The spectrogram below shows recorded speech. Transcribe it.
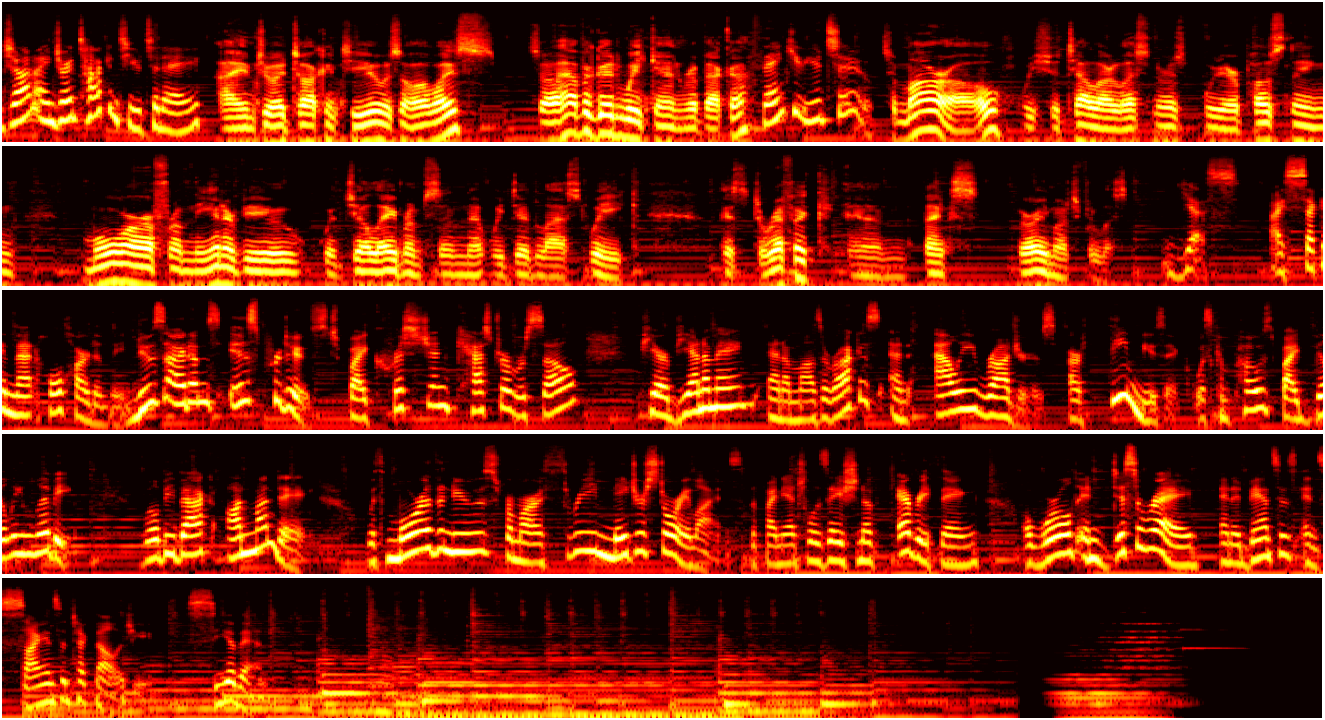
John, I enjoyed talking to you today. I enjoyed talking to you as always. So have a good weekend, Rebecca. Thank you, you too. Tomorrow, we should tell our listeners we are posting more from the interview with Jill Abramson that we did last week. It's terrific, and thanks very much for listening. Yes, I second that wholeheartedly. News Items is produced by Christian Castro Russell, Pierre Bienaimé, Anna Mazarakis, and Ali Rogers. Our theme music was composed by Billy Libby. We'll be back on Monday with more of the news from our three major storylines the financialization of everything, a world in disarray, and advances in science and technology. See you then.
